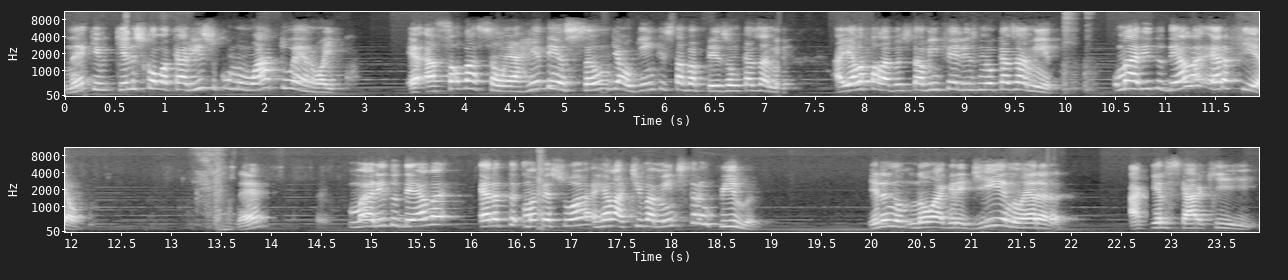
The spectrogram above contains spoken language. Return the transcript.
né, que, que eles colocaram isso como um ato heróico. É a salvação, é a redenção de alguém que estava preso a um casamento. Aí ela falava, eu estava infeliz no meu casamento. O marido dela era fiel, né? O marido dela era uma pessoa relativamente tranquila. Ele não, não agredia, não era aqueles cara que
